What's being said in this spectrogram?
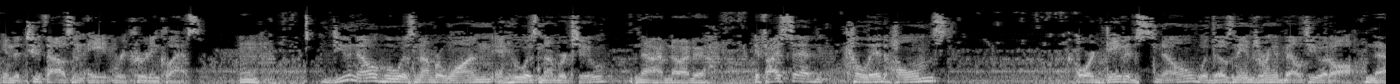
in the 2008 recruiting class. Hmm. Do you know who was number one and who was number two? No, I have no idea. If I said Khalid Holmes or David Snow, would those names ring a bell to you at all? No.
